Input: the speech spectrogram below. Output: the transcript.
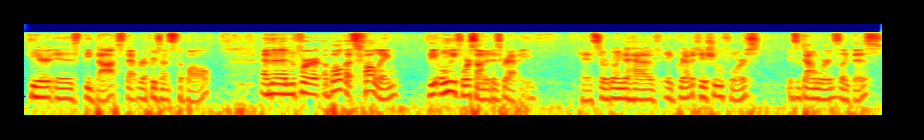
Here is the dot that represents the ball. And then for a ball that's falling, the only force on it is gravity. Okay, so we're going to have a gravitational force. It's downwards like this.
